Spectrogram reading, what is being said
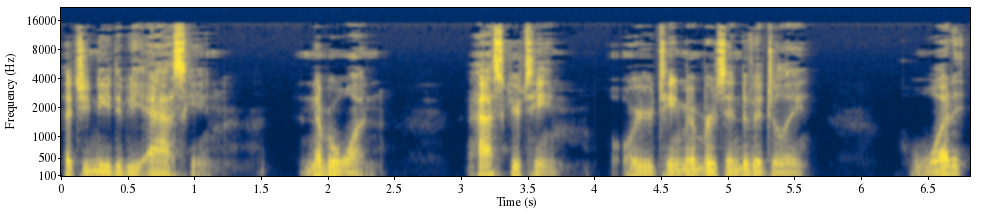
that you need to be asking. Number one, ask your team or your team members individually what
